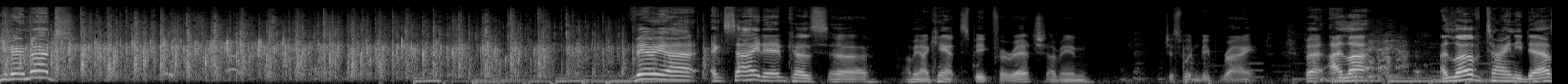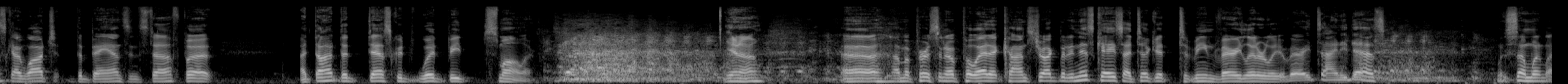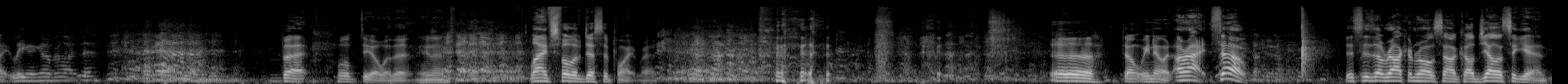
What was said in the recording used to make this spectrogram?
Thank you very much. Very uh, excited because, uh, I mean, I can't speak for Rich. I mean, just wouldn't be right. But I love, I love Tiny Desk. I watch the bands and stuff, but I thought the desk would, would be smaller. you know, uh, I'm a person of poetic construct, but in this case, I took it to mean very literally a very tiny desk with someone like leaning over like this. But we'll deal with it, you know. Life's full of disappointment. uh, don't we know it? All right, so this is a rock and roll song called Jealous Again.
